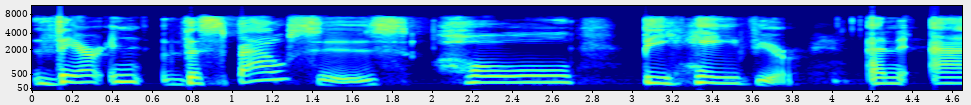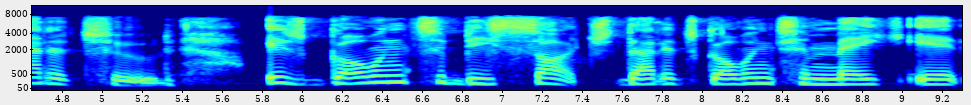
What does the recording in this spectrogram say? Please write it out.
their in, the spouse's whole behavior and attitude is going to be such that it's going to make it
